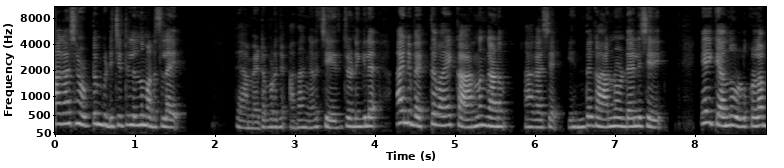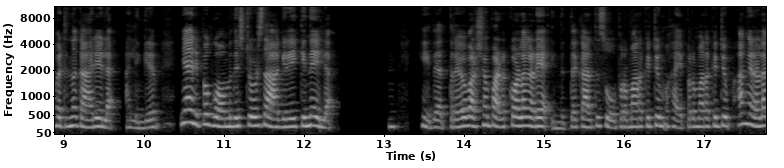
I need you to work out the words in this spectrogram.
ആകാശിന് ഒട്ടും പിടിച്ചിട്ടില്ലെന്ന് മനസ്സിലായി. രാമേട്ടൻ പറഞ്ഞു അതങ്ങനെ ചെയ്തിട്ടുണ്ടെങ്കിൽ അതിന് വ്യക്തമായ കാരണം കാണും. ആകാശെ എന്ത് കാരണം ഉണ്ടായാലും ശരി. എനിക്കതൊന്നും ഉൾക്കൊള്ളാൻ പറ്റുന്ന കാര്യമല്ല അല്ലെങ്കിലും ഞാനിപ്പോൾ ഗോമതി സ്റ്റോഴ്സ് ആഗ്രഹിക്കുന്നേ ഇല്ല. ഇത് എത്രയോ വർഷം പഴക്കമുള്ള കടയാണ് ഇന്നത്തെ കാലത്ത് സൂപ്പർ മാർക്കറ്റും ഹൈപ്പർ മാർക്കറ്റും അങ്ങനെയുള്ള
